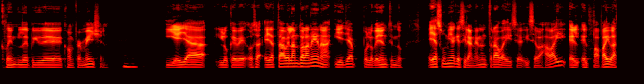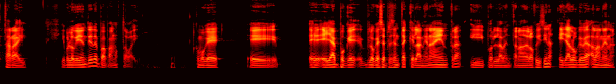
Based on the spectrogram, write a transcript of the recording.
Clint le pide confirmation. Y ella lo que ve, o sea, ella estaba velando a la nena y ella, por lo que yo entiendo, ella asumía que si la nena entraba y se, y se bajaba ahí, el, el papá iba a estar ahí. Y por lo que yo entiendo, el papá no estaba ahí. Como que eh, ella, porque lo que se presenta es que la nena entra y por la ventana de la oficina, ella lo que ve a la nena.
